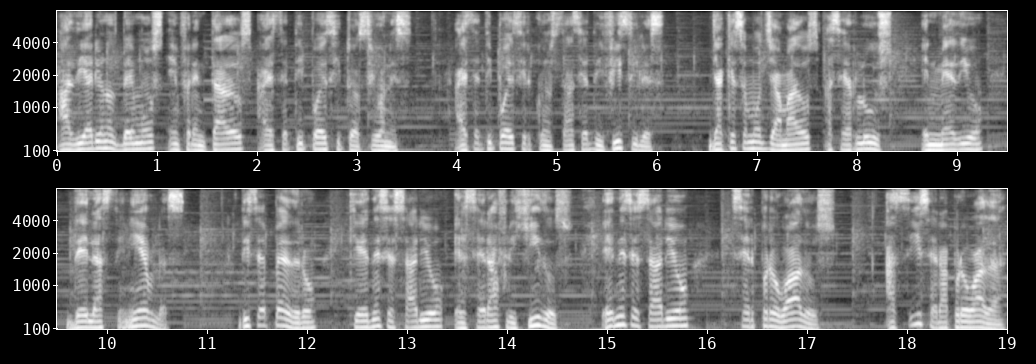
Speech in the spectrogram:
a diario nos vemos enfrentados a este tipo de situaciones, a este tipo de circunstancias difíciles, ya que somos llamados a ser luz en medio de las tinieblas. Dice Pedro que es necesario el ser afligidos, es necesario ser probados. Así será probada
